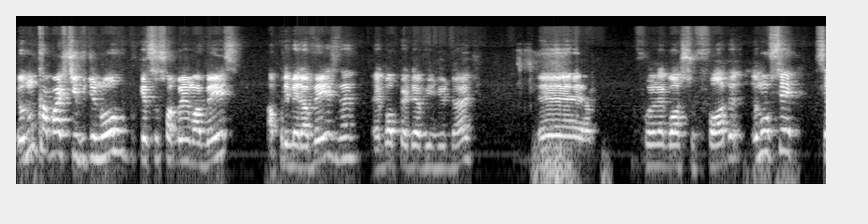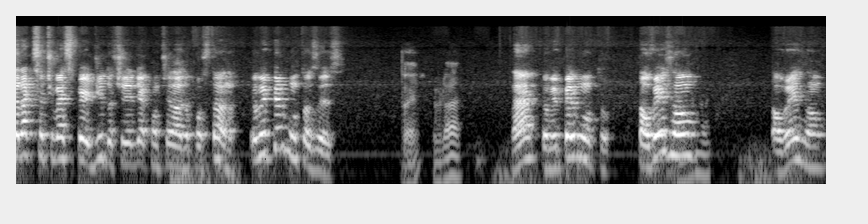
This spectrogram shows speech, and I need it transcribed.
eu nunca mais tive de novo, porque você só ganha uma vez, a primeira vez, né? É igual perder a virgindade. É, foi um negócio foda. Eu não sei, será que se eu tivesse perdido eu teria continuado apostando? Eu me pergunto às vezes. É verdade. Né? Eu me pergunto. Talvez não. Talvez não.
